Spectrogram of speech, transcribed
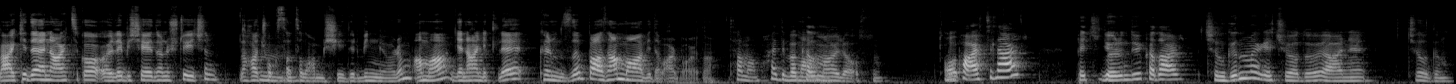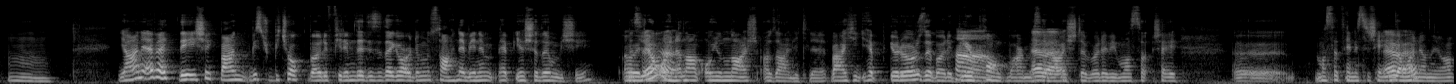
Belki de hani artık o öyle bir şeye dönüştüğü için daha çok satılan bir şeydir bilmiyorum. Ama genellikle kırmızı bazen mavi de var bu arada. Tamam hadi bakalım Mavi. öyle olsun. Bu O- partiler peki göründüğü kadar çılgın mı geçiyordu yani? Çılgın. Hmm. Yani evet değişik. Ben bir- birçok böyle filmde dizide gördüğümüz sahne benim hep yaşadığım bir şey. Öyle mesela mi? oynanan oyunlar özellikle. Belki hep görüyoruz ya böyle Ha, beer pong var mesela evet. işte böyle bir masa şey e, masa tenisi şeyinde Evet. oynanıyor.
